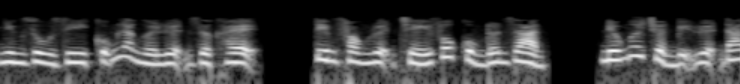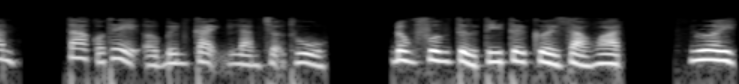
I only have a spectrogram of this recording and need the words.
nhưng dù gì cũng là người luyện dược hệ, tìm phòng luyện chế vô cùng đơn giản, nếu ngươi chuẩn bị luyện đan, ta có thể ở bên cạnh làm trợ thủ. Đông Phương Tử Ti tươi cười giả hoạt, "Ngươi?"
